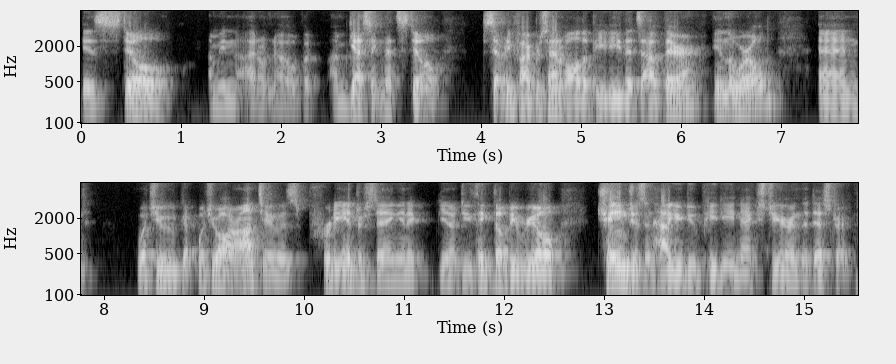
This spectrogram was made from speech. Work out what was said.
is still i mean i don't know but i'm guessing that's still 75% of all the pd that's out there in the world. And what you what you all are onto is pretty interesting. And it you know do you think there'll be real changes in how you do pd next year in the district?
